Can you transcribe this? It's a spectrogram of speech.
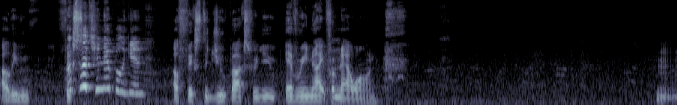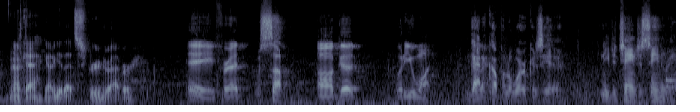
I'll even fix touch your nipple again. I'll fix the jukebox for you every night from now on. Hmm. Okay, gotta get that screwdriver. Hey, Fred. What's up? All good. What do you want? Got a couple of workers here. Need to change the scenery.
